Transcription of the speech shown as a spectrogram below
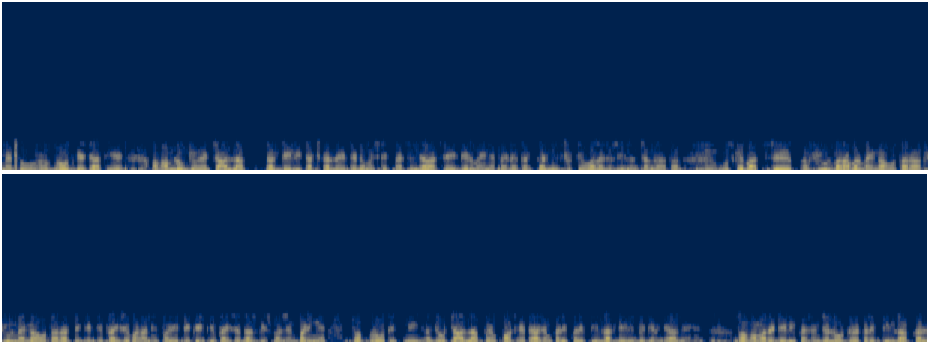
में तो ग्रोथ गिर जाती है। अब हम लोग जो है, चार लाख तक डेली टच कर रहे थे डोमेस्टिक पैसेंजर आज से एक डेढ़ महीने पहले तक गर्मी की छुट्टियों वाला जो सीज़न चल रहा था। हम्म। उसके बाद से फ्यूल बराबर महँगा होता रहा फ्यूल महँगा होता रहा टिकट की प्राइसें बढ़ानी पड़ी। टिकट की प्राइसें दस बीस परसेंट बढ़ी हैं तो अब ग्रोथ इतनी जो चार लाख पे हम पहुँच गए थे आज हम करीब करीब तीन लाख डेली पे गिर के आ गए हैं। तो अब हमारे डेली पैसेंजर लोड जो है करीब तीन लाख कल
